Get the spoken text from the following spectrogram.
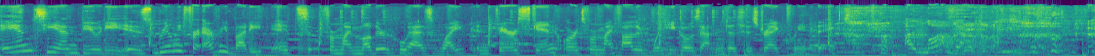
ANTM Beauty is really for everybody. It's for my mother who has white and fair skin, or it's for my father when he goes out and does his drag queen thing. I love that.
